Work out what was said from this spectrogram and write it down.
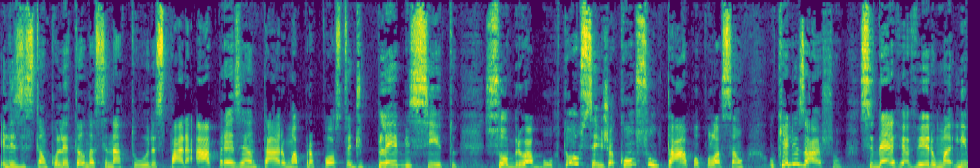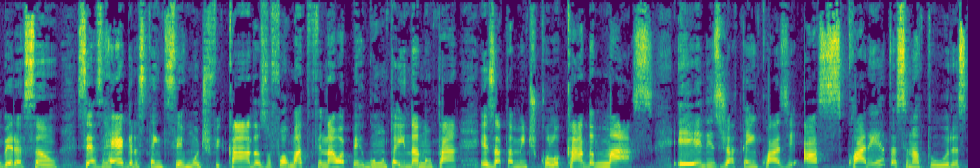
Eles estão coletando assinaturas para apresentar uma proposta de plebiscito sobre o aborto, ou seja, consultar a população o que eles acham. Se deve haver uma liberação, se as regras têm de ser modificadas. O formato final, a pergunta ainda não está exatamente colocada, mas eles já têm quase as 40 assinaturas.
